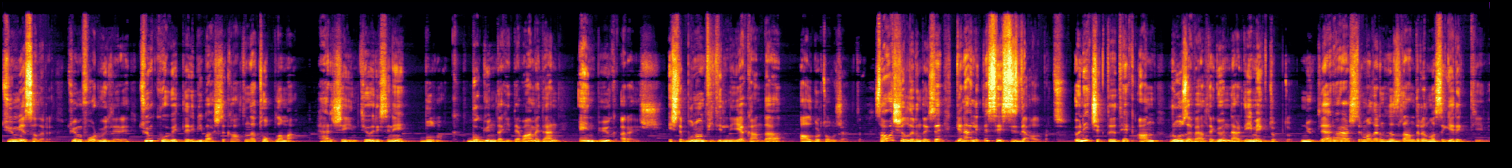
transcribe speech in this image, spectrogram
tüm yasaları, tüm formülleri, tüm kuvvetleri bir başlık altında toplama, her şeyin teorisini bulmak. Bugün dahi devam eden en büyük arayış. İşte bunun fitilini yakan da Albert olacaktı. Savaş yıllarında ise genellikle sessizdi Albert. Öne çıktığı tek an Roosevelt'e gönderdiği mektuptu. Nükleer araştırmaların hızlandırılması gerektiğini,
